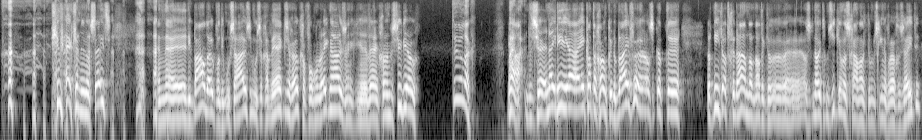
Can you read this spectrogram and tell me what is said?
die werkt er nu nog steeds. En die baalde ook, want die moest naar huis. Die moest gaan werken. Zeg ook, ga volgende week naar huis. En ik werk gewoon in de studio. Tuurlijk. Maar, ja, dus eh, nee, die, ja, ik had er gewoon kunnen blijven. Als ik dat, eh, dat niet had gedaan, dan had ik er, eh, als ik nooit de muziek in was gegaan, had ik er misschien nog wel gezeten.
